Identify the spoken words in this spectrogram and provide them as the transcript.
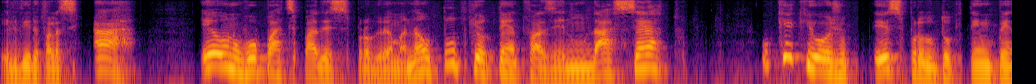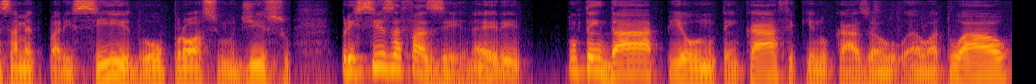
Ele vira e fala assim: ah, eu não vou participar desse programa, não. Tudo que eu tento fazer não dá certo. O que que hoje esse produtor que tem um pensamento parecido ou próximo disso precisa fazer? Né? Ele não tem DAP ou não tem CAF, que no caso é o, é o atual,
